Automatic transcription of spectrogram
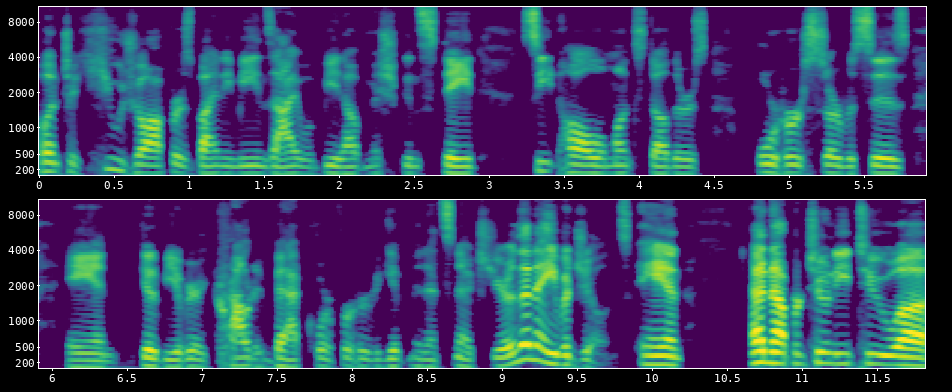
bunch of huge offers by any means. Iowa beat out Michigan State, Seton Hall, amongst others, for her services, and going to be a very crowded backcourt for her to get minutes next year. And then Ava Jones, and had an opportunity to uh,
